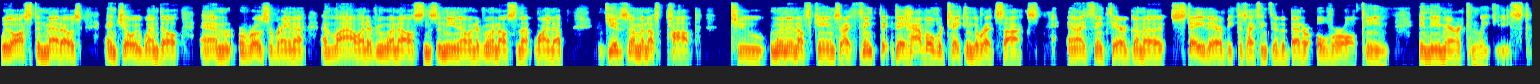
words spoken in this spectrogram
with Austin Meadows and Joey Wendle and Arozarena and Lowe and everyone else and Zunino and everyone else in that lineup gives them enough pop to win enough games that I think they have overtaken the Red Sox, and I think they're going to stay there because I think they're the better overall team in the American League East.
